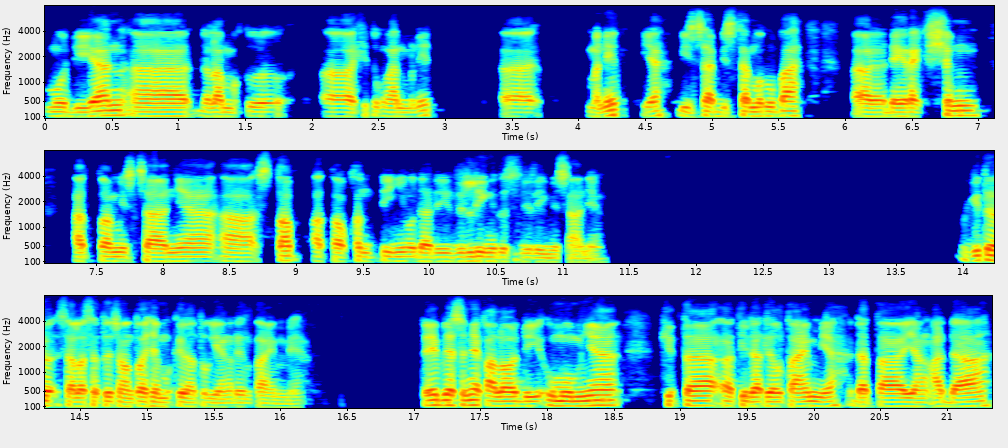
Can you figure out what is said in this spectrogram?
kemudian uh, dalam waktu uh, hitungan menit uh, menit ya bisa bisa merubah uh, direction atau misalnya uh, stop atau continue dari drilling itu sendiri misalnya. Begitu salah satu contohnya mungkin untuk yang real time ya tapi biasanya kalau di umumnya kita uh, tidak real time ya, data yang ada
